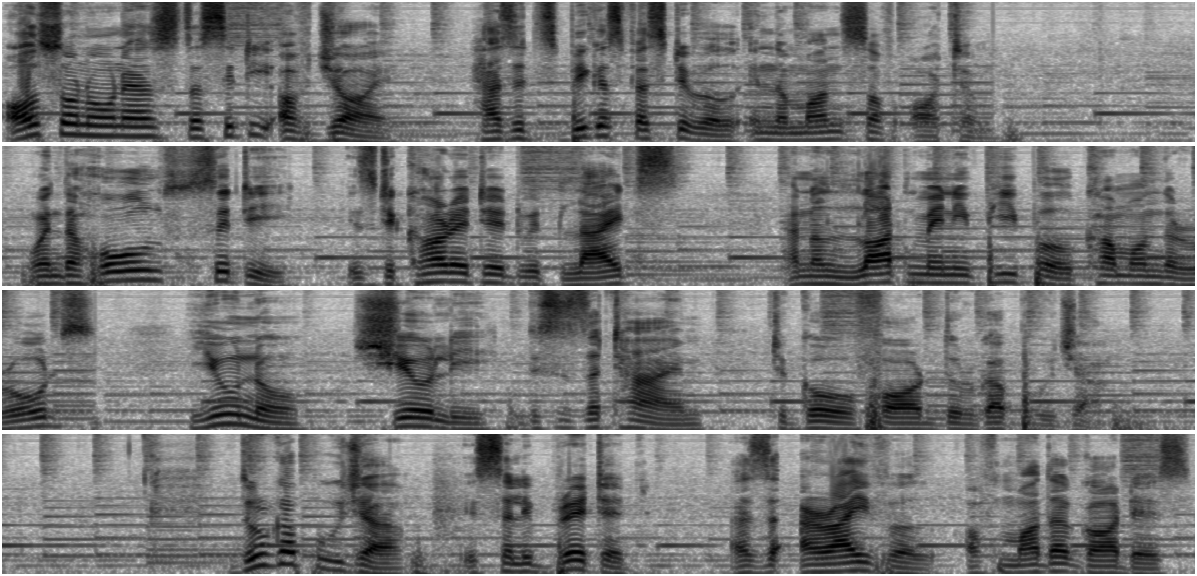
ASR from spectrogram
also known as the City of Joy, has its biggest festival in the months of autumn. When the whole city is decorated with lights and a lot many people come on the roads, you know surely this is the time to go for Durga Puja. Durga Puja is celebrated as the arrival of Mother Goddess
